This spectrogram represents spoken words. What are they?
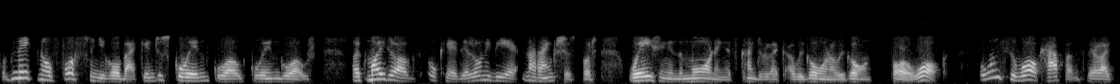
But make no fuss when you go back in. Just go in, go out, go in, go out. Like my dogs, okay, they'll only be not anxious, but waiting in the morning. It's kind of like, are we going? Are we going for a walk? But once the walk happens, they're like,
